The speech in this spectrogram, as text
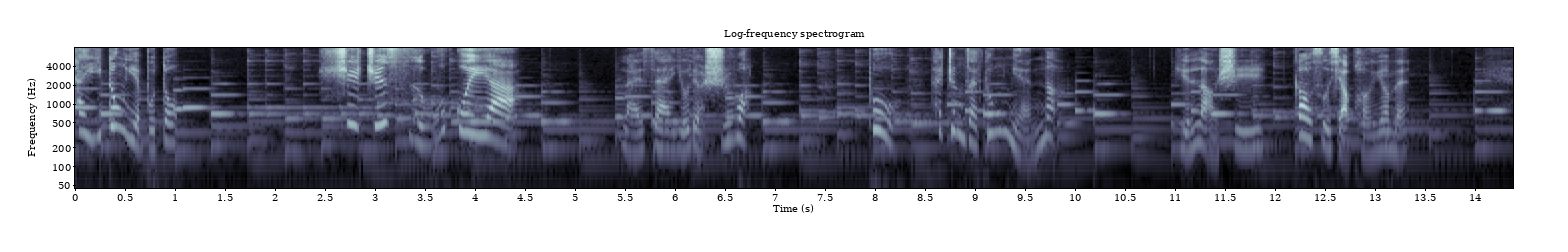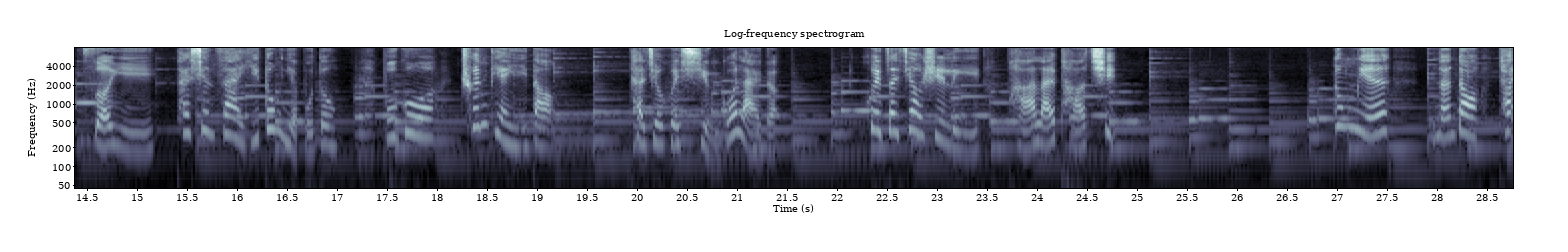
它一动也不动。是只死乌龟呀！莱赛有点失望。不，它正在冬眠呢。云老师告诉小朋友们，所以它现在一动也不动。不过春天一到，它就会醒过来的，会在教室里爬来爬去。冬眠。难道他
